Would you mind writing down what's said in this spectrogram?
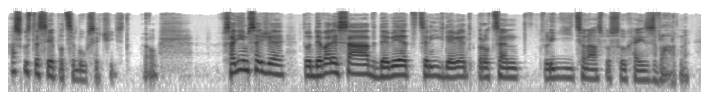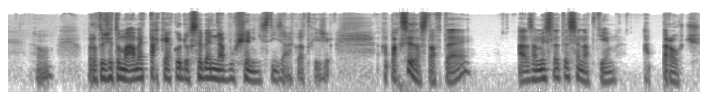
a zkuste si je pod sebou sečíst. Jo? Vsadím se, že to 99,9% lidí, co nás poslouchají, zvládne. Jo? Protože to máme tak jako do sebe nabušený z té základky. Že? A pak se zastavte a zamyslete se nad tím, a proč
